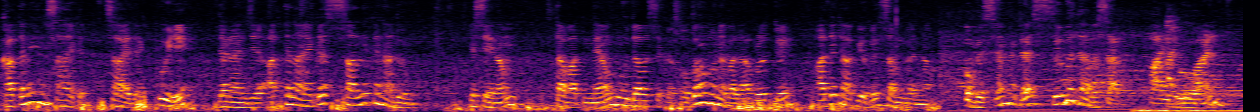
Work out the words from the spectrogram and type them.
කතනින් සහායක සහාය දැක්වුවේ ධනංජය අත්තනායක සඳක නදුන්. එසේනම් තවත් නැවුම් දවසක ඔබ මොන බලාපොරොත්තුවෙන් අදට අපි ඔබෙන් සමුගන්නවා. ඔබ සැමට සුබ දවසක්. ආයුබෝවන්.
